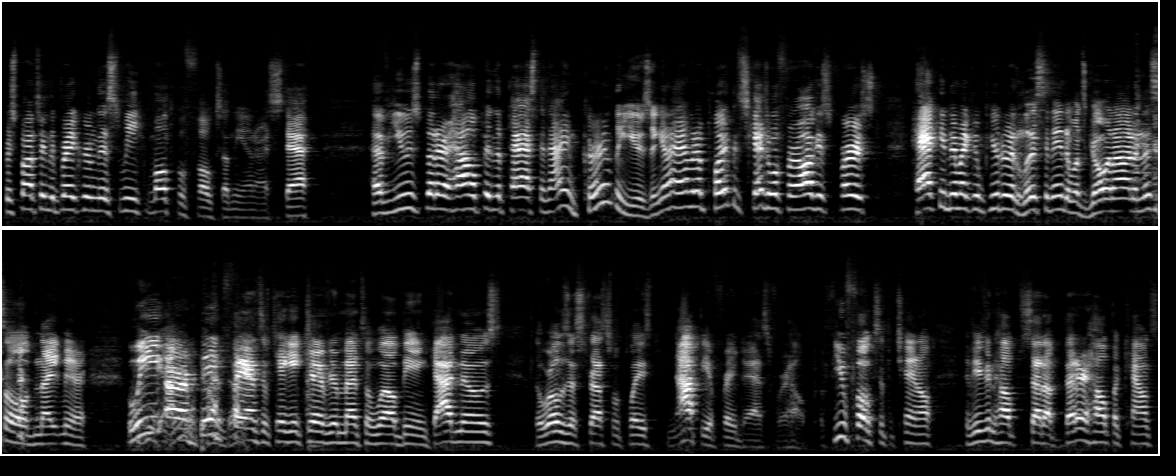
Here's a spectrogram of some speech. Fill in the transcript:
for sponsoring the break room this week. Multiple folks on the NR staff have used BetterHelp in the past, and I am currently using it. I have an appointment scheduled for August 1st. Hack into my computer and listen into what's going on in this old nightmare. We are big fans of taking care of your mental well being. God knows the world is a stressful place. Do not be afraid to ask for help. A few folks at the channel have even helped set up BetterHelp accounts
